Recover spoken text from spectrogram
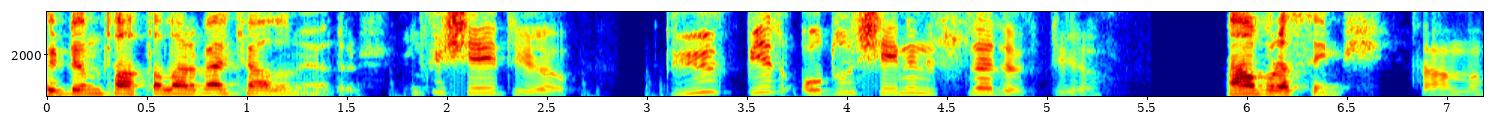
Kırdığım tahtalar belki alınıyordur. Çünkü şey diyor. Büyük bir odun şeyinin üstüne dök diyor. Aa burasıymış. Tamam.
